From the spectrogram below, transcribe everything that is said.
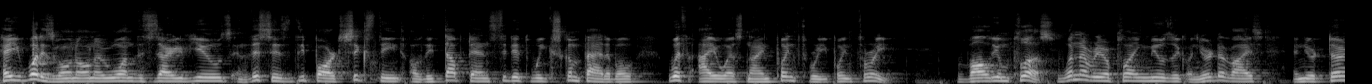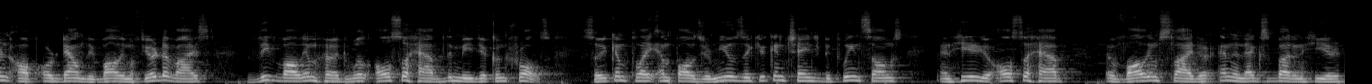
Hey, what is going on everyone? This is iReviews and this is the part 16 of the top 10 Cydia tweaks compatible with iOS 9.3.3. Volume Plus. Whenever you're playing music on your device and you turn up or down the volume of your device, the volume HUD will also have the media controls. So you can play and pause your music, you can change between songs and here you also have a volume slider and an X button here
